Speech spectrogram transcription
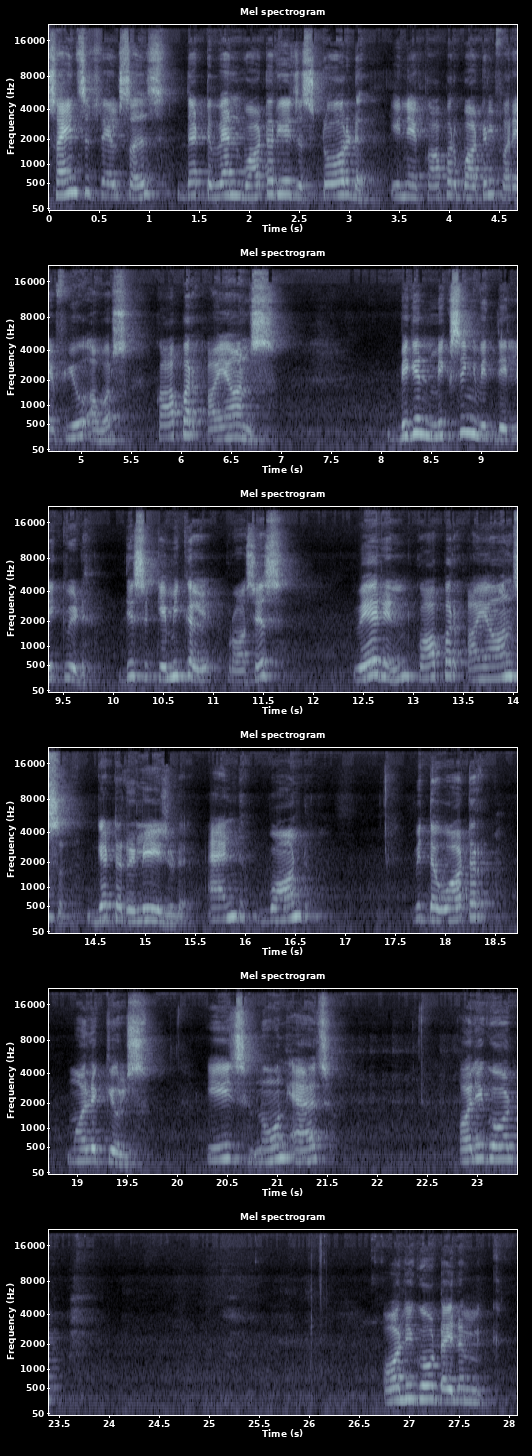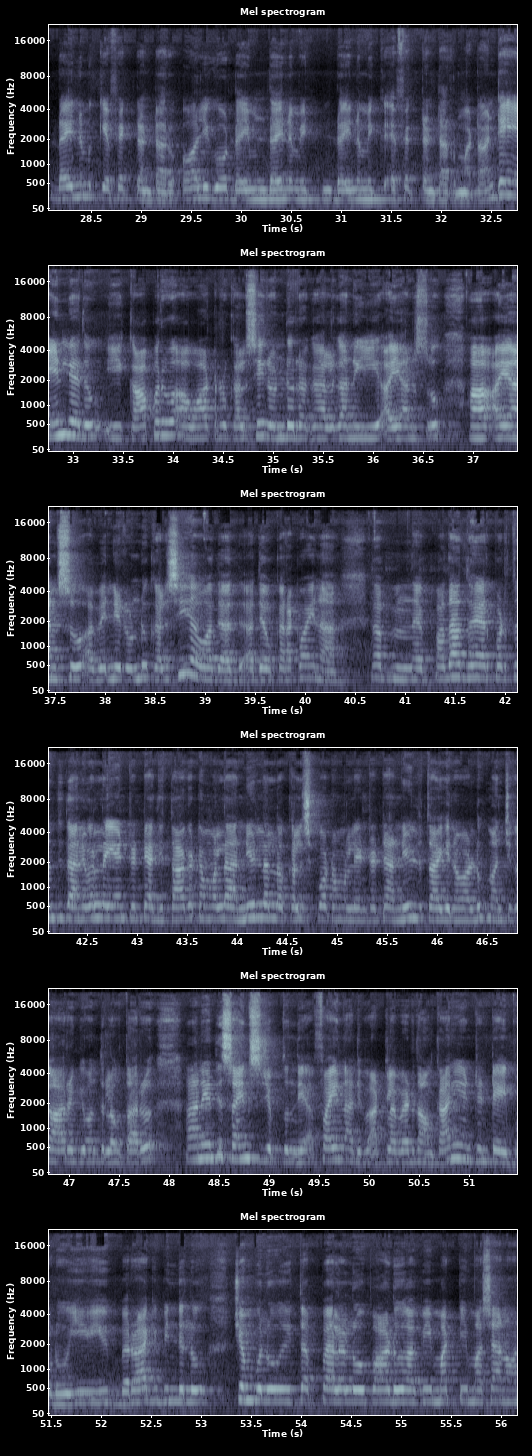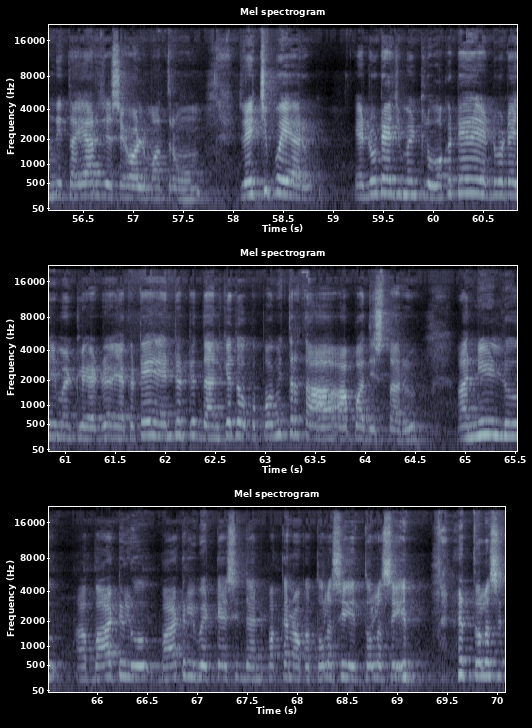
science tells that when water is stored in a copper bottle for a few hours copper ions begin mixing with the liquid this chemical process wherein copper ions get released and bond with the water molecules is known as oligodynamic. Dynamic effect అంటారు. Oligo డైమ్ dynamic dynamic effect అంటారు అనమాట అంటే ఏం లేదు ఈ కాపరు ఆ water కలిసి రెండు రకాలుగాను ఈ అయాన్స్ ఆ అయాన్స్ అవన్నీ రెండు కలిసి అది అది- ఒక రకమైన పదార్థం ఏర్పడుతుంది. దానివల్ల ఏంటంటే అది తాగటం వల్ల ఆ నీళ్ళల్లో కలిసిపోవటం వల్ల ఏంటంటే ఆ నీళ్ళు తాగిన వాళ్ళు మంచిగా ఆరోగ్యవంతులు అవుతారు అనేది సైన్స్ చెప్తుంది. ఫైన్ అది అట్లా పెడదాం. కానీ ఏంటంటే ఇప్పుడు ఈ ఈ రాగి బిందెలు చెంబులు ఈ తప్పాలలు పాడు అవి మట్టి మశానం అన్నీ తయారు చేసేవాళ్ళు మాత్రం రెచ్చిపోయారు. అడ్వర్టైజ్మెంట్లు ఒకటే అడ్వర్టైజ్మెంట్లు ఒకటే ఏంటంటే దానికేదో ఒక పవిత్రత ఆపాదిస్తారు. ఆ నీళ్ళు ఆ బాటిలు బాటిల్ పెట్టేసి దాని పక్కన ఒక తులసి తులసి తులసి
